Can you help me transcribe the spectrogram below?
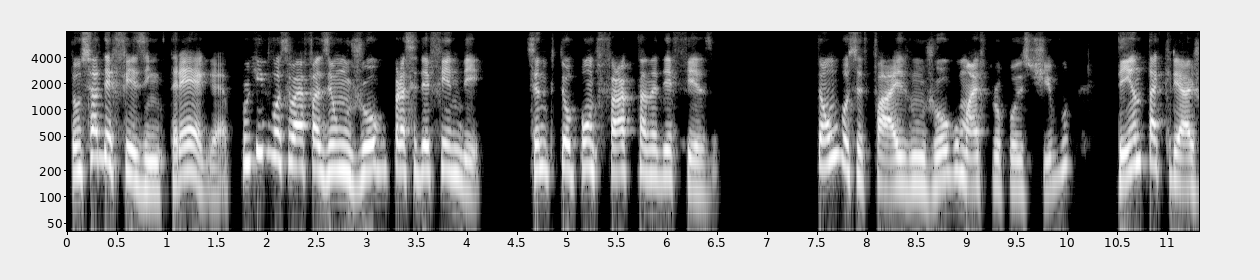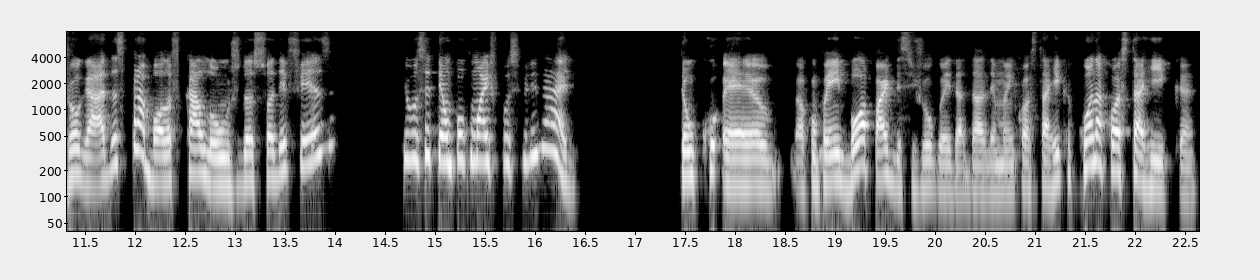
Então, se a defesa entrega, por que, que você vai fazer um jogo para se defender? Sendo que teu ponto fraco está na defesa. Então, você faz um jogo mais propositivo, tenta criar jogadas para a bola ficar longe da sua defesa e você ter um pouco mais de possibilidade. Então, é, eu acompanhei boa parte desse jogo aí da, da Alemanha e Costa Rica. Quando a Costa Rica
